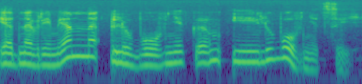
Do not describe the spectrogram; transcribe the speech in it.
и одновременно любовником и любовницей.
